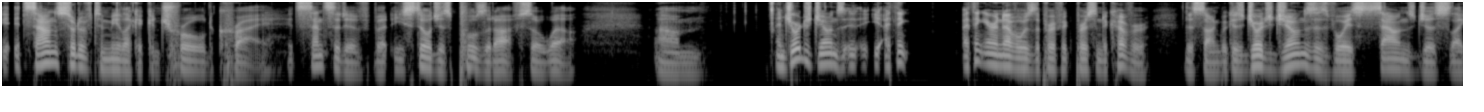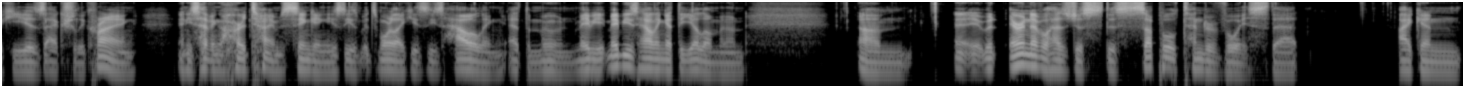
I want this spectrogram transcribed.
it, it sounds sort of to me like a controlled cry. It's sensitive, but he still just pulls it off so well. Um, and George Jones, I- think, I think Aaron Neville was the perfect person to cover this song because George Jones's voice sounds just like he is actually crying, and he's having a hard time singing. He's, he's it's more like he's he's howling at the moon. Maybe maybe he's howling at the yellow moon. Um, it, but Aaron Neville has just this supple, tender voice that I can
